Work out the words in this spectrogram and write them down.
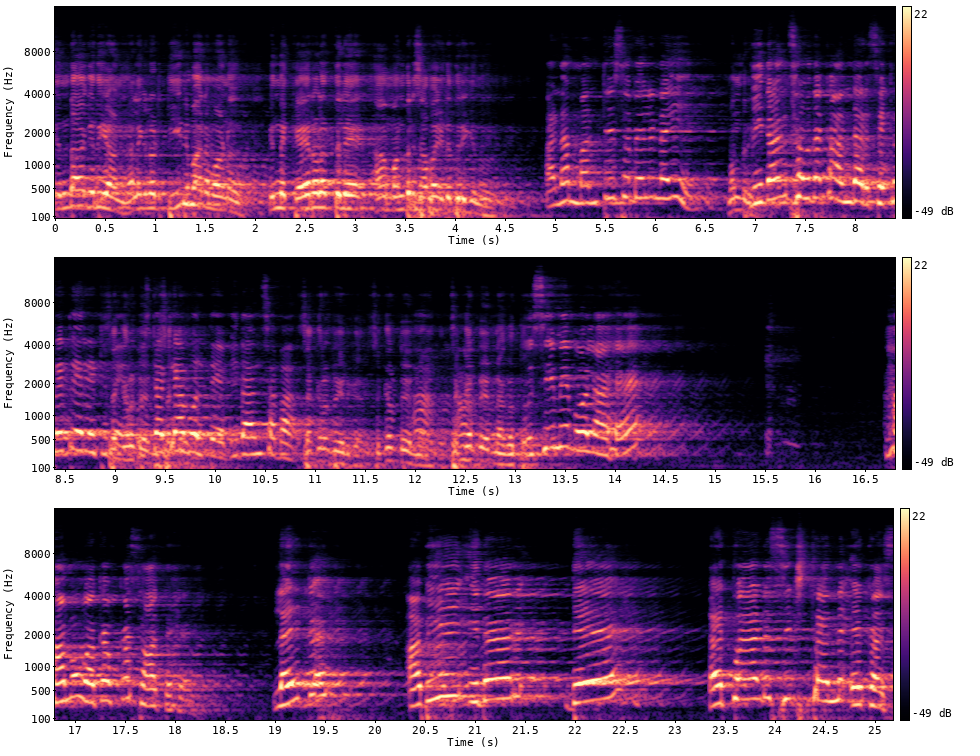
ചിന്താഗതിയാണ് അല്ലെങ്കിൽ ഒരു തീരുമാനമാണ് ഇന്ന് കേരളത്തിലെ ആ മന്ത്രിസഭ എടുത്തിരിക്കുന്നത് अन्ना मंत्रिसभा में नहीं मंत्री। विधानसभा का अंदर सेक्रेटेरिएट में सेक्रेटेरिएट, उसका क्या सेक्रेटेरिएट। बोलते हैं विधानसभा സെക്രട്ടേറിയറ്റ് हाँ, സെക്രട്ടേറിയറ്റ് हाँ। സെക്രട്ടേറിയറ്റിനകത്ത് उसी में बोला है हम वकफ का साथ है लाइक अभी इधर they acquired six ten acres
